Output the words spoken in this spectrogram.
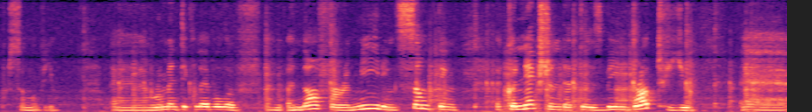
for some of you. A romantic level of an, an offer, a meeting, something, a connection that is being brought to you. Uh,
